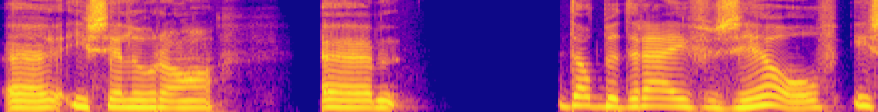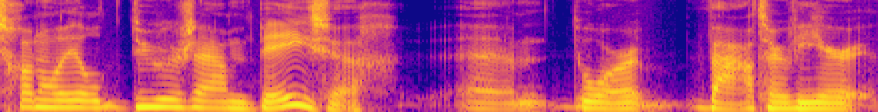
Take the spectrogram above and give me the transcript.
uh, Yves Saint Laurent. Um, dat bedrijf zelf is gewoon al heel duurzaam bezig. Um, door water weer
